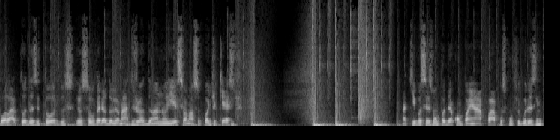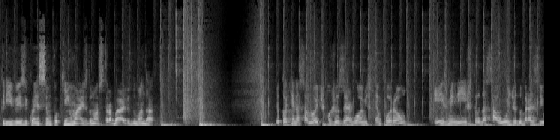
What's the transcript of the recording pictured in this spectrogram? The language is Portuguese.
Olá a todas e todos, eu sou o vereador Leonardo Jordano e esse é o nosso podcast. Aqui vocês vão poder acompanhar papos com figuras incríveis e conhecer um pouquinho mais do nosso trabalho do mandato. Eu estou aqui nessa noite com José Gomes Temporão, ex-ministro da Saúde do Brasil.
